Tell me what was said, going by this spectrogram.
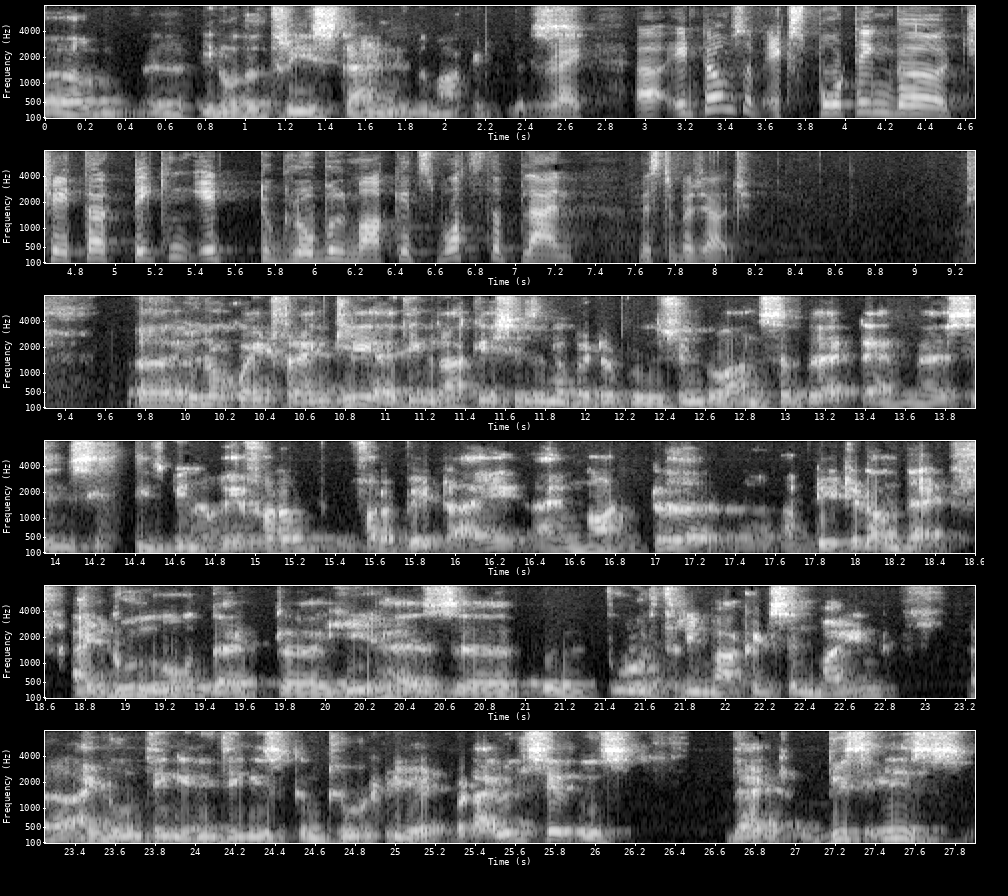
um, you know the three stand in the marketplace. Right. in terms of exporting the Chetak, taking it to global markets, what's the plan? Mr. Bajaj? Uh, you know, quite frankly, I think Rakesh is in a better position to answer that. And uh, since he's been away for a for a bit, I I am not uh, updated on that. I do know that uh, he has uh, two or three markets in mind. Uh, I don't think anything is concluded yet, but I will say this: that this is,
